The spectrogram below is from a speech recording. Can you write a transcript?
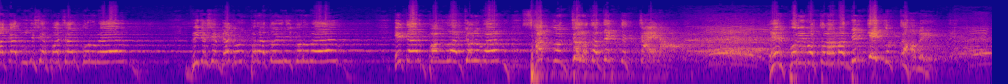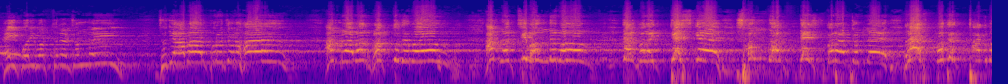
টাকা বিদেশে পাচার করবে। বিদেশে বেগম পাড়া তৈরি করবে। এটার বাংলার জনগণ ছাত্র জনতা দেখতে চায় না। এর পরিবর্তন আমাদেরকেই করতে হবে? এই পরিবর্তনের জন্যই যদি আবার প্রয়োজন হয়, আমরা আবার রক্ত দেব, আমরা জীবন দেব। তারপরে দেশকে সুন্দর দেশ করার জন্য রাজপথে থাকব।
